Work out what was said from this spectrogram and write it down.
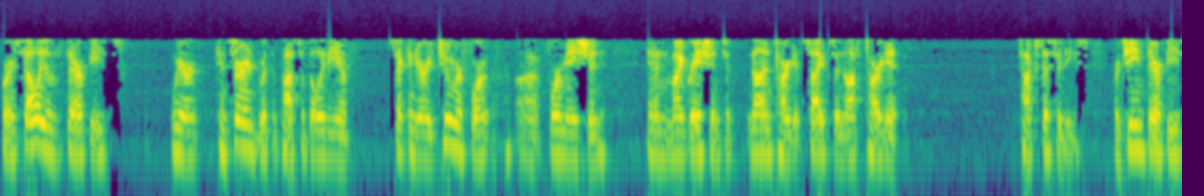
For cellular therapies, we're concerned with the possibility of secondary tumor for, uh, formation and migration to non-target sites and off-target toxicities. For gene therapies,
